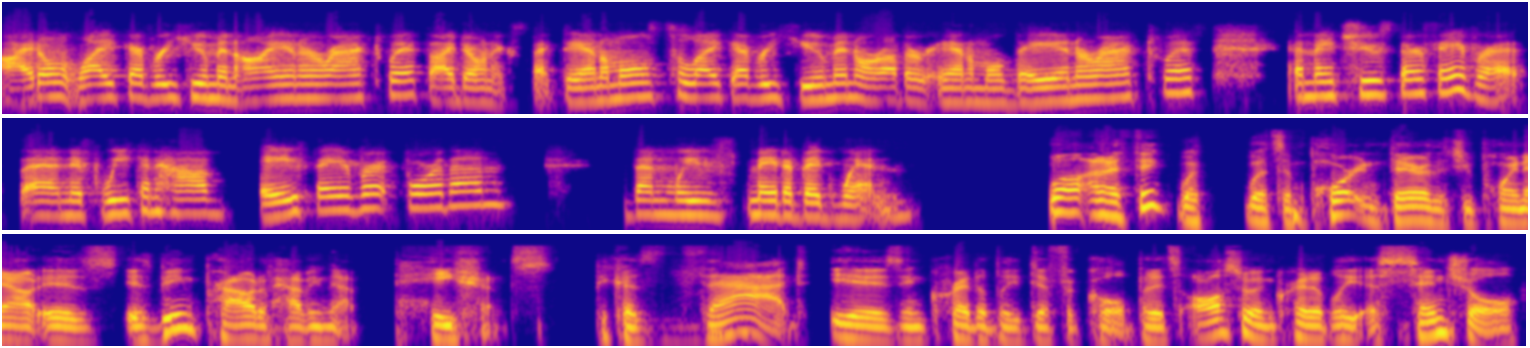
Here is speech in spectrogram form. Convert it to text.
I don't like every human I interact with. I don't expect animals to like every human or other animal they interact with, and they choose their favorites. And if we can have a favorite for them, then we've made a big win. Well, and I think what what's important there that you point out is is being proud of having that patience because that is incredibly difficult, but it's also incredibly essential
